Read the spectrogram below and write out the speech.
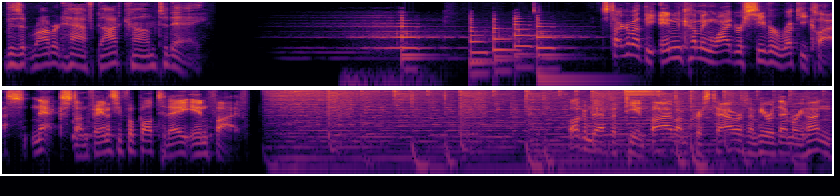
Visit RobertHalf.com today. Let's talk about the incoming wide receiver rookie class next on Fantasy Football Today in 5. Welcome to FFT in 5. I'm Chris Towers. I'm here with Emory Hunt.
